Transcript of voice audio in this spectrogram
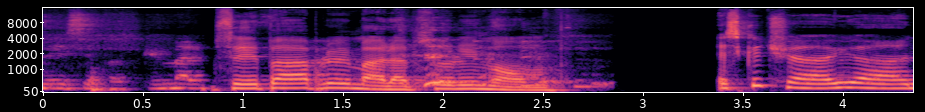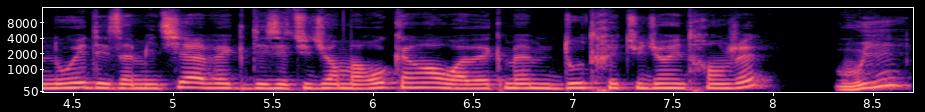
Mais c'est pas plus mal. C'est pas plus mal, absolument. Est-ce que tu as eu à nouer des amitiés avec des étudiants marocains ou avec même d'autres étudiants étrangers? Oui.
